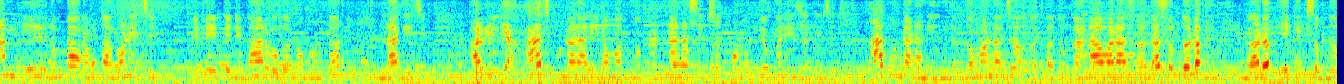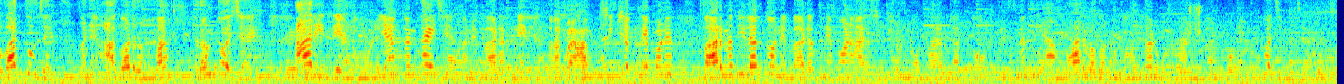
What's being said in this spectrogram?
આમ તે રમતા રમતા ભણે છે. એટલે તેને ભાર વગરનું ભણતર લાગે છે. આવી રીતે આ જ કુંડાળાની રમતનો પ્રજ્ઞાના શિક્ષક પણ ઉપયોગ કરી શકે છે. આ કુંડાળાની અંદર ગમંડ જ અથવા તો કાનાવાળા સાદા શબ્દો લખી બાળક એક એક શબ્દ વાંચતું જાય અને આગળ રમવા રમતો જાય. આ રીતે એનું મૂલ્યાંકન થાય છે અને બાળકને આપણા શિક્ષકને પણ ભાર નથી લાગતો અને બાળકને પણ આ શિક્ષણનો ભાર લાગતો નથી. આમ ભાર વગરનું ભણતર ભણવાની બાળકોને ખૂબ જ મજા આવે છે.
